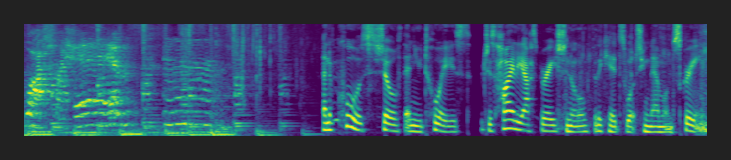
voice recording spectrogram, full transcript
Wash my hands. and of course, show off their new toys, which is highly aspirational for the kids watching them on screen.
